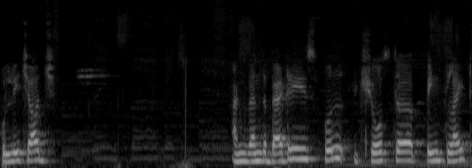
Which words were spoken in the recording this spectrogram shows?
fully charge. And when the battery is full it shows the pink light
